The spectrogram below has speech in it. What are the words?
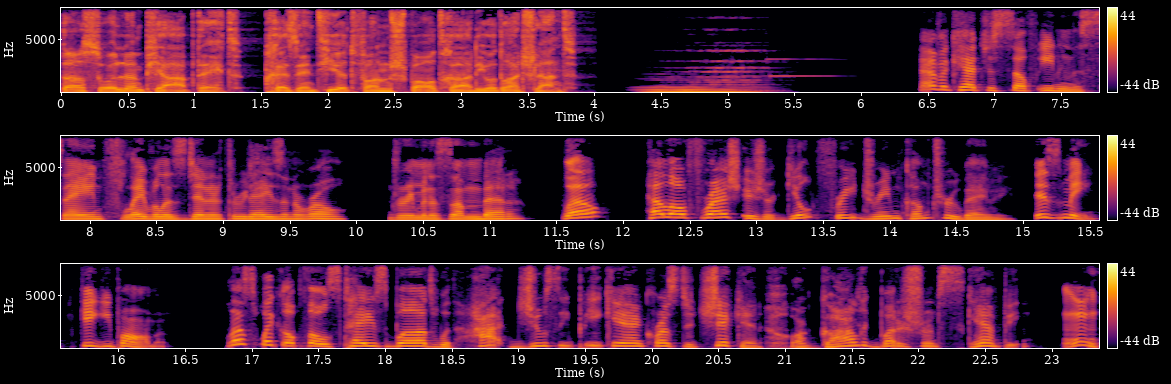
Das Olympia-Update, präsentiert von Sportradio Deutschland. Ever catch yourself eating the same flavorless dinner three days in a row? Dreaming of something better? Well, HelloFresh is your guilt-free dream come true, baby. It's me, Kiki Palmer. Let's wake up those taste buds with hot, juicy pecan-crusted chicken or garlic butter shrimp scampi. Mm.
